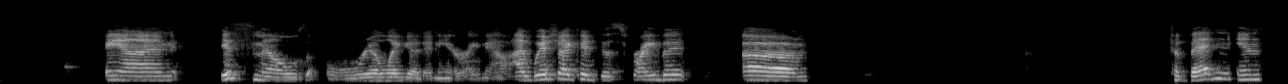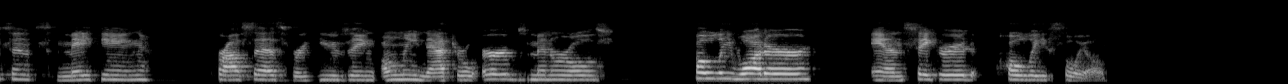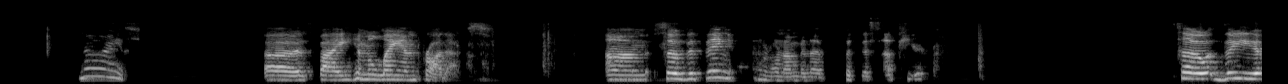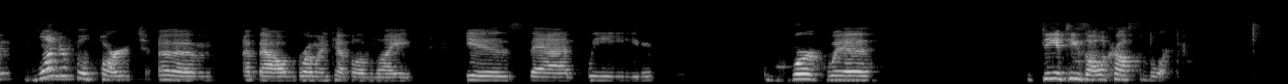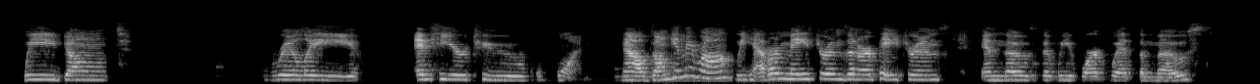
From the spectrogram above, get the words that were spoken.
and it smells really good in here right now. I wish I could describe it. Um, Tibetan incense making process for using only natural herbs, minerals, holy water, and sacred holy soil. Nice. Uh, it's by Himalayan Products. Um, so the thing, hold on, I'm gonna put this up here. So the wonderful part um, about Rowan Temple of Light is that we work with deities all across the board. We don't really adhere to one. Now, don't get me wrong, we have our matrons and our patrons and those that we work with the most.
